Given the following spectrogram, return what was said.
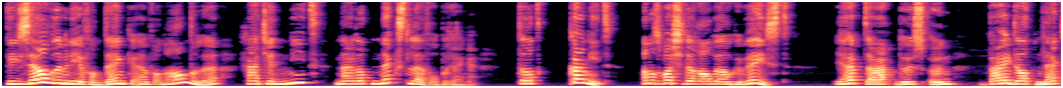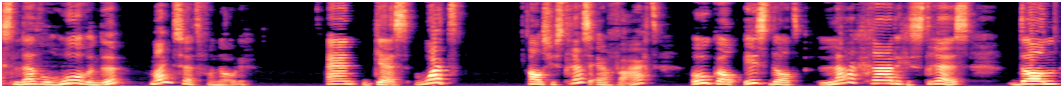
diezelfde manier van denken en van handelen gaat je niet naar dat next level brengen. Dat kan niet. Anders was je daar al wel geweest. Je hebt daar dus een bij dat next level horende mindset voor nodig. En guess what? Als je stress ervaart, ook al is dat laaggradige stress, dan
